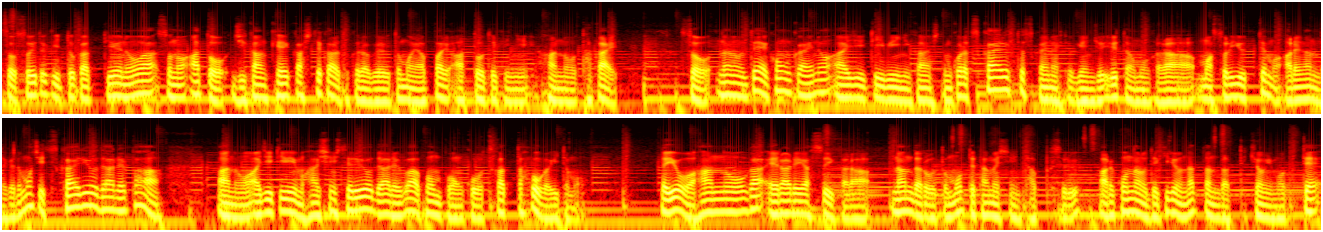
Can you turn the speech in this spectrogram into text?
そうそういう時とかっていうのはその後時間経過してからと比べるともうやっぱり圧倒的に反応高い。そう。なので今回の IGTV に関してもこれは使える人使えない人現状いると思うからまあそれ言ってもあれなんだけどもし使えるようであればあの IGTV も配信してるようであればポンポンこう使った方がいいと思う。要は反応が得られやすいからなんだろうと思って試しにタップする。あれこんなのできるようになったんだって興味持って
